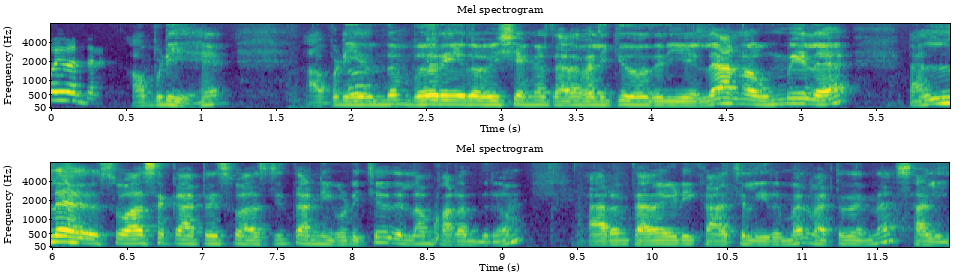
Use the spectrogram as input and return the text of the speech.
போய் வந்தேன் அப்படியே. அப்படி இருந்தும் வேறு ஏதோ விஷயங்கள் தலைவலிக்குதோ தெரியல. ஆனால் உண்மையில நல்ல சுவாச காற்றை சுவாசித்து தண்ணி குடிச்சு அதெல்லாம் பறந்துடும் யாரும் தலையடி காய்ச்சல் இருமல் மற்றது என்ன? சளி.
